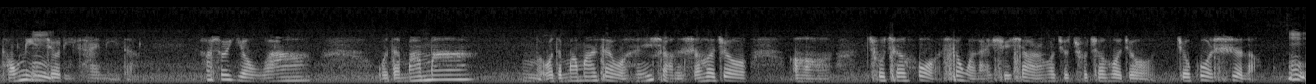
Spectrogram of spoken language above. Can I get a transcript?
童年就离开你的？他说有啊，我的妈妈，嗯，我的妈妈在我很小的时候就呃出车祸，送我来学校，然后就出车祸就就过世了。嗯，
